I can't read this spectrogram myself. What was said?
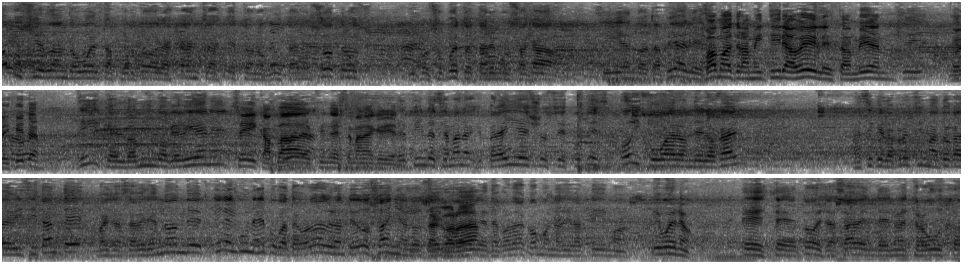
Vamos a ir dando vueltas por todas las canchas, que esto nos gusta a nosotros. Y por supuesto estaremos acá siguiendo a Tapiales. Vamos a transmitir a Vélez también. Sí, ¿Lo dijiste? Sí, que el domingo que viene Sí, capaz el fin de semana que El viene. fin de semana, que para ahí ellos, porque hoy jugaron de local, así que la próxima toca de visitante, vaya a saber en dónde. En alguna época, ¿te acordás? Durante dos años los ¿Te acordás? ¿Te acordás cómo nos divertimos? Y bueno, este, todos ya saben de nuestro gusto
